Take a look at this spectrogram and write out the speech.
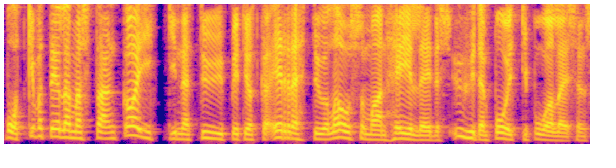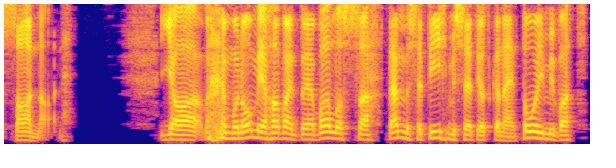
potkivat elämästään kaikki ne tyypit, jotka erehtyy lausumaan heille edes yhden poikkipuoleisen sanan. Ja mun omia havaintojen valossa tämmöiset ihmiset, jotka näin toimivat,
